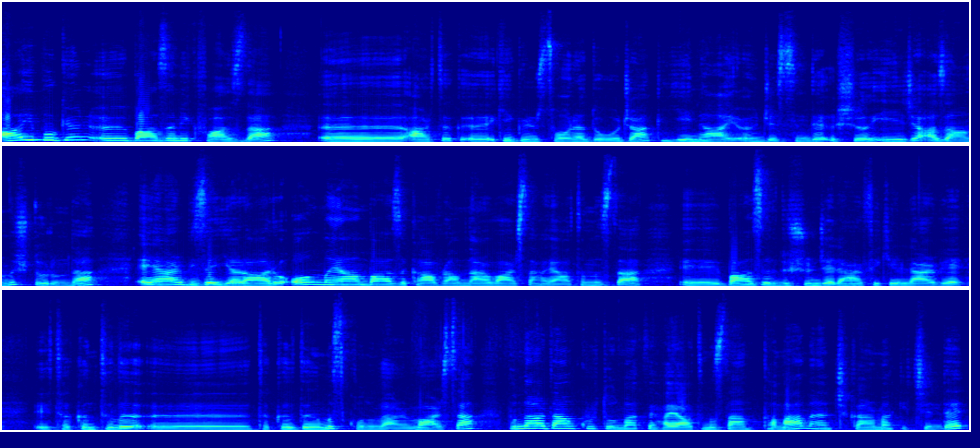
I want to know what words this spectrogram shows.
Ay bugün e, bazamik fazla. E, Artık e, iki gün sonra doğacak yeni ay öncesinde ışığı iyice azalmış durumda. Eğer bize yararı olmayan bazı kavramlar varsa hayatımızda, e, bazı düşünceler, fikirler ve e, takıntılı takıldığımız konular varsa bunlardan kurtulmak ve hayatımızdan tamamen çıkarmak için de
